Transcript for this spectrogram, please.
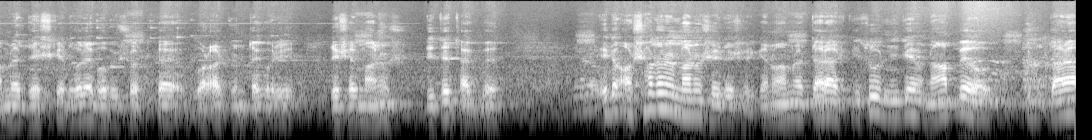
আমরা দেশকে ধরে ভবিষ্যৎকে গড়ার চিন্তা করি, দেশের মানুষ দিতে থাকবে। এটা অসাধারণ মানুষ এই দেশের, কেন আমরা তারা কিছু নিজে না পেয়েও, কিন্তু তারা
